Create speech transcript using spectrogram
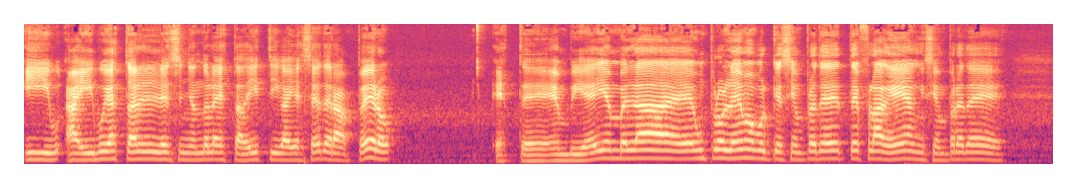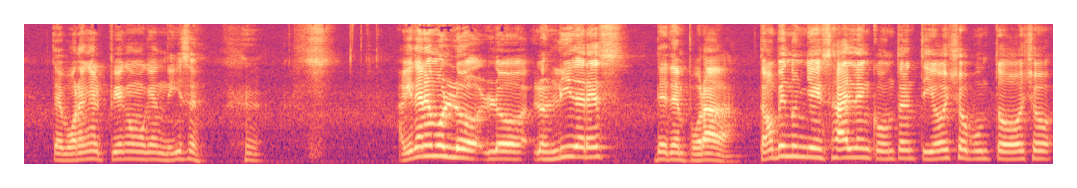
Y ahí voy a estar enseñándole estadísticas y etcétera. Pero este NBA en verdad es un problema porque siempre te, te flaguean y siempre te, te ponen el pie como quien dice. Aquí tenemos los líderes de temporada. Estamos viendo un James Harden con un 38.8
